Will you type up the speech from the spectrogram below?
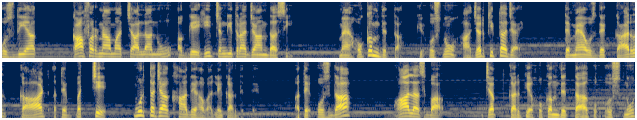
ਉਸ ਦੀਆਂ ਕਾਫਰਨਾਮਾ ਚਾਲਾਂ ਨੂੰ ਅੱਗੇ ਹੀ ਚੰਗੀ ਤਰ੍ਹਾਂ ਜਾਣਦਾ ਸੀ। ਮੈਂ ਹੁਕਮ ਦਿੱਤਾ ਕਿ ਉਸ ਨੂੰ ਹਾਜ਼ਰ ਕੀਤਾ ਜਾਏ ਤੇ ਮੈਂ ਉਸ ਦੇ ਘਰ, ਕਾਟ ਅਤੇ ਬੱਚੇ ਮੁਰਤਜਾ ਖਾਂ ਦੇ ਹਵਾਲੇ ਕਰ ਦਿੱਤੇ ਅਤੇ ਉਸ ਦਾ ਮਾਲ ਅਸਬਾਬ ਜ਼ਬਤ ਕਰਕੇ ਹੁਕਮ ਦਿੱਤਾ ਕਿ ਉਸ ਨੂੰ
